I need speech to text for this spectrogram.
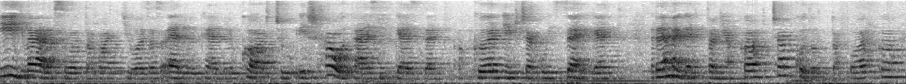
Így válaszolt a hattyú, az az előkelő karcsú, és haotázni kezdett, a környék csak úgy zengett, remegett a nyaka, csapkodott a farka,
